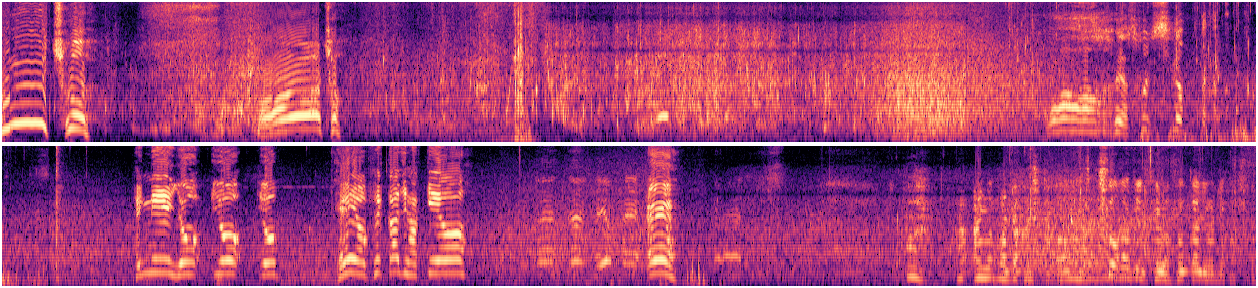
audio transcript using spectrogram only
으, 추워. 어, 추워. 와, 야, 손 시렵다. 형님, 요, 요, 요, 배 옆에까지 갈게요. 네, 네, 배 옆에. 예. 아, 아니, 먼저 가시죠. 아, 추워가지고 배 옆에까지 먼저 갑시다.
